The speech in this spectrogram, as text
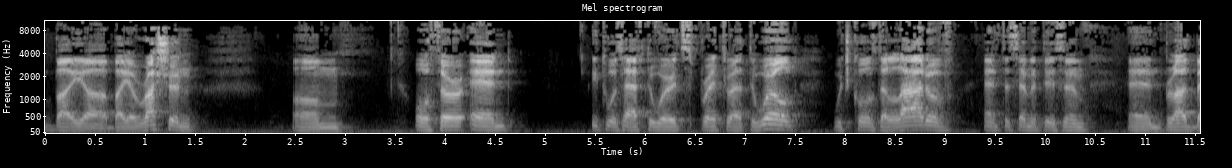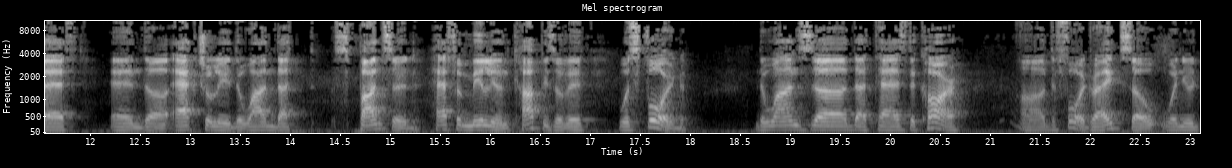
by uh, by a Russian um, author, and it was afterwards spread throughout the world, which caused a lot of anti-Semitism and bloodbath. And uh, actually, the one that sponsored half a million copies of it was Ford, the ones uh, that has the car, uh, the Ford, right? So when you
